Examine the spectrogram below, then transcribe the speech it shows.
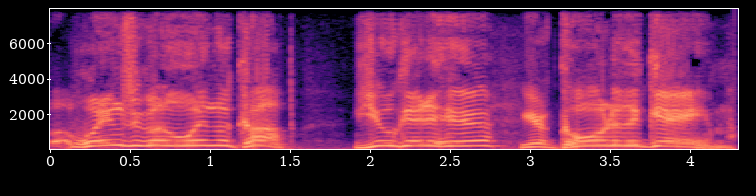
Wings are going to win the cup. You get here, you're going to the game.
